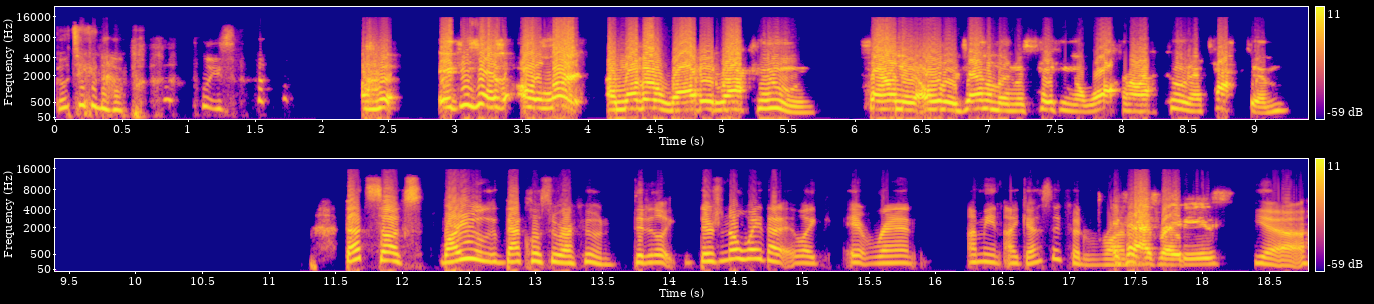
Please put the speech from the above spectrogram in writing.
Go take a nap, please. Uh, it just says alert, another rabid raccoon. Found an older gentleman was taking a walk and a raccoon attacked him. That sucks. Why are you that close to a raccoon? Did it like? There's no way that it, like it ran. I mean, I guess it could run. It has rabies. Yeah,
